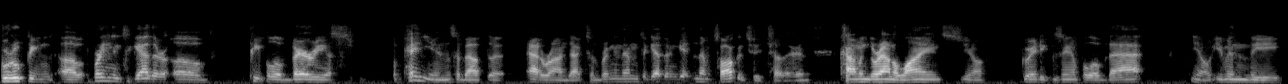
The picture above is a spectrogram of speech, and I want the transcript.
grouping, uh, bringing together of people of various opinions about the Adirondacks and bringing them together and getting them talking to each other. And Common Ground Alliance, you know, great example of that. You know, even the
